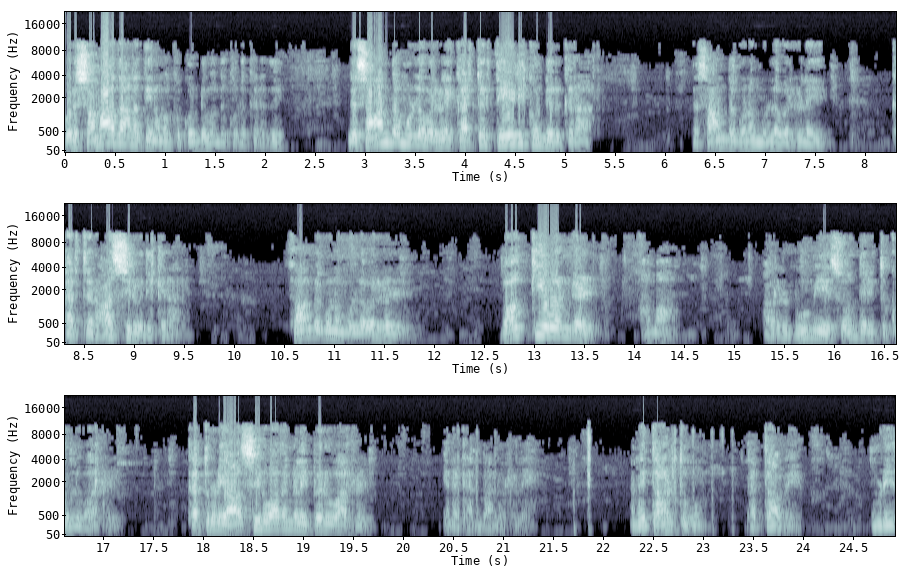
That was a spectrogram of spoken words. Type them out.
ஒரு சமாதானத்தை நமக்கு கொண்டு வந்து கொடுக்கிறது. இந்த சாந்தம் உள்ளவர்களை கர்த்தர் தேடிக் கொண்டிருக்கிறார். இந்த சாந்த குணம் உள்ளவர்களை கர்த்தர் ஆசீர்வதிக்கிறார். சாந்த குணம் உள்ளவர்கள் வாக்கியவான்கள் ஆமா அவர்கள் பூமியை சுதந்திரித்துக் கொள்ளுவார்கள். கர்த்தருடைய ஆசீர்வாதங்களை பெறுவார்கள். எனக்கு அன்பானவர்களே நம்மை தாழ்த்துவோம். கர்த்தாவே உங்களுடைய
